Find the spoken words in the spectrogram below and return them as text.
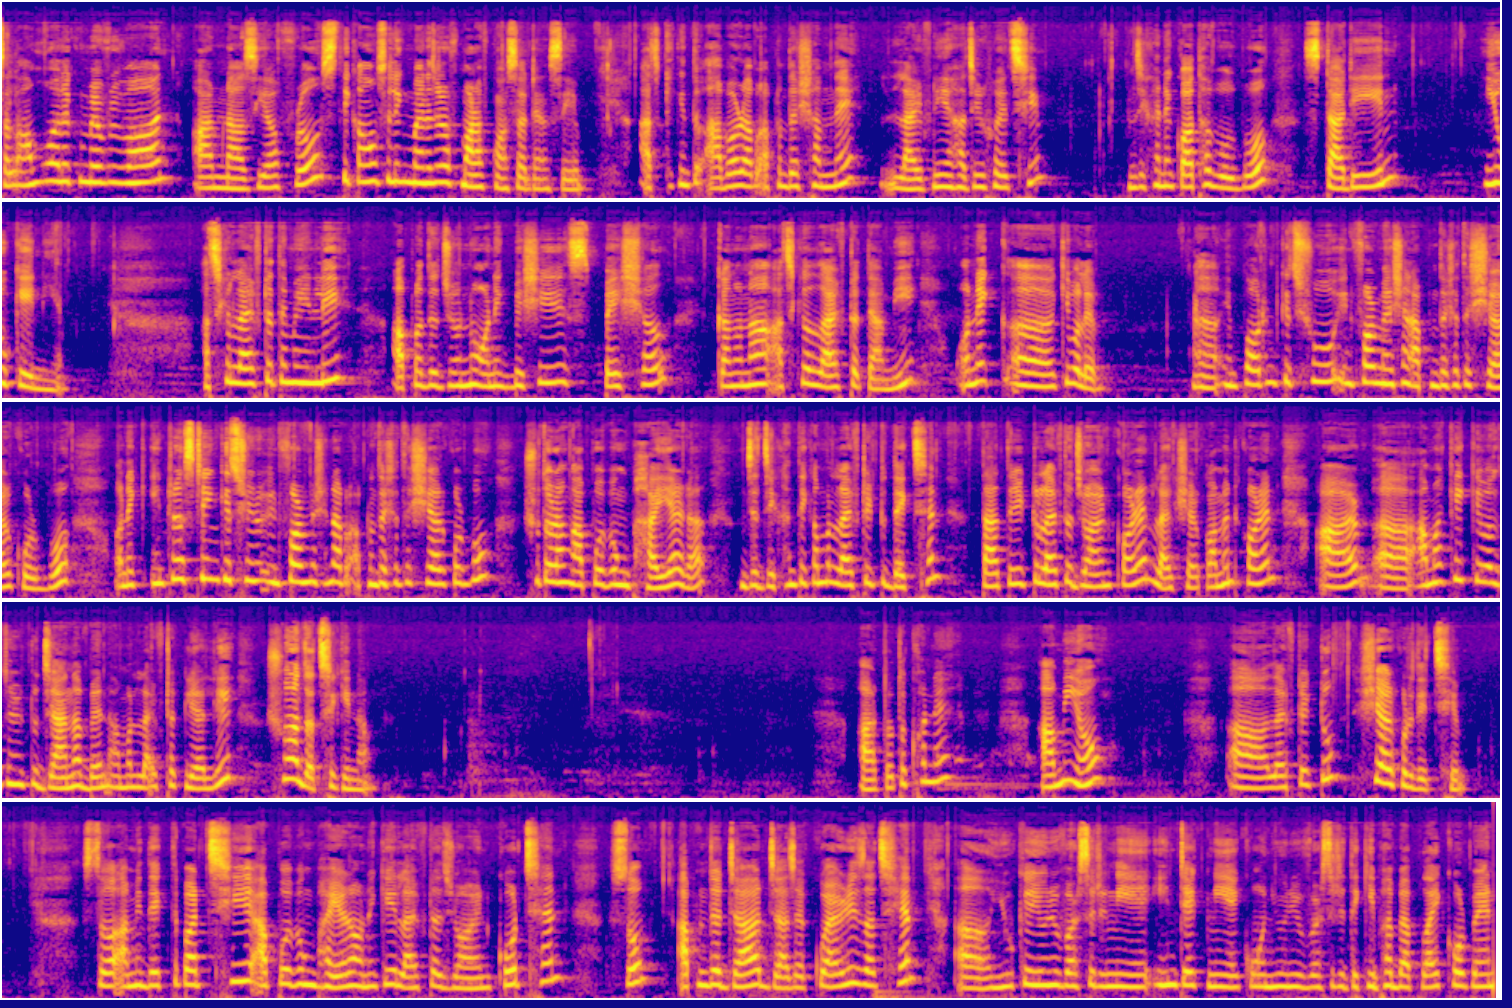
Assalamu alaikum everyone. I'm Nazia Froz, the counselling manager of Maraf consultancy আজকে কিন্তু আবার আপনাদের সামনে লাইভ নিয়ে হাজির হয়েছি যেখানে কথা বলব স্টাডি ইন ইউকে নিয়ে। আজকের লাইভটাতে মেইনলি আপনাদের জন্য অনেক বেশি স্পেশাল কেননা আজকের লাইভটাতে আমি অনেক কি বলে ইম্পর্টেন্ট কিছু ইনফরমেশান আপনাদের সাথে শেয়ার করব অনেক ইন্টারেস্টিং কিছু ইনফরমেশান আপনাদের সাথে শেয়ার করব। সুতরাং আপু এবং ভাইয়ারা যে যেখান থেকে আমার লাইফটা একটু দেখছেন তাড়াতাড়ি একটু লাইভটা জয়েন করেন লাইক শেয়ার কমেন্ট করেন। আর আমাকে কেউ একজন একটু জানাবেন আমার লাইভটা ক্লিয়ারলি শোনা যাচ্ছে কি না আর ততক্ষণে আমিও লাইভটা একটু শেয়ার করে দিচ্ছি। সো আমি দেখতে পাচ্ছি আপু এবং ভাইয়ারা অনেকেই লাইভটা জয়েন করছেন। সো আপনাদের যার যা যা কোয়ারিজ আছে ইউকে ইউনিভার্সিটি নিয়ে ইনটেক নিয়ে, কোন ইউনিভার্সিটিতে কীভাবে অ্যাপ্লাই করবেন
